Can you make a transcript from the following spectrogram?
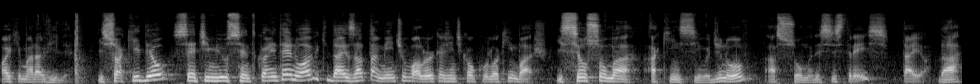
olha que maravilha. Isso aqui deu 7.149, que dá exatamente o valor que a gente calculou aqui embaixo. E se eu somar aqui em cima de novo, a soma desses três, tá aí, ó, dá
